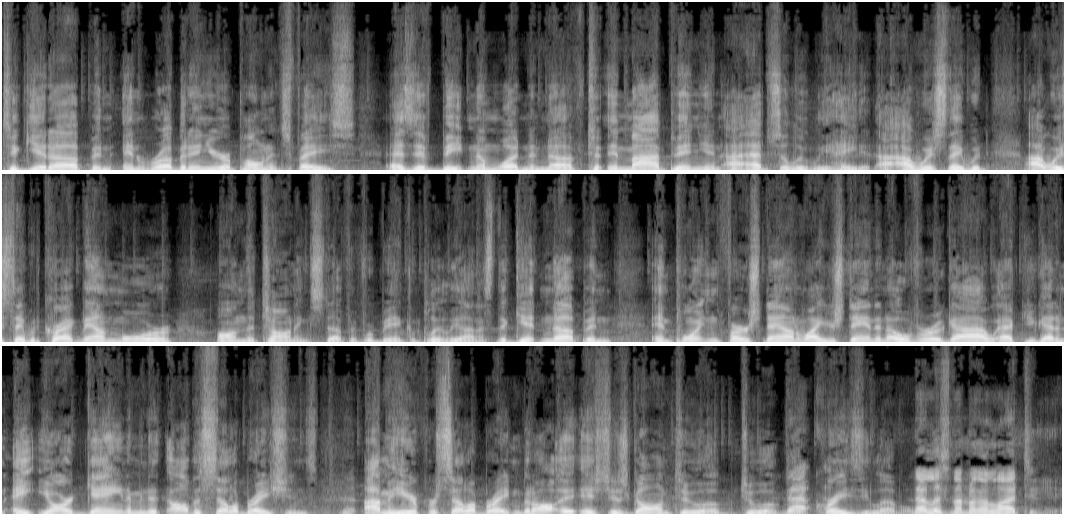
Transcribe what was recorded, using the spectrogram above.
to get up and, and rub it in your opponent's face as if beating them wasn't enough. To, in my opinion, I absolutely hate it. I, I wish they would. I wish they would crack down more on the taunting stuff. If we're being completely honest, the getting up and and pointing first down while you're standing over a guy after you got an eight yard gain. I mean, all the celebrations. I'm here for celebrating, but all it's just gone to a to a, Now- a crazy level. Now, listen, I'm not going to lie to you.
